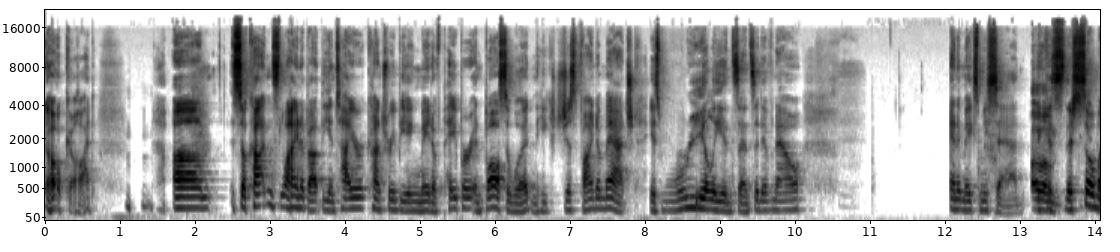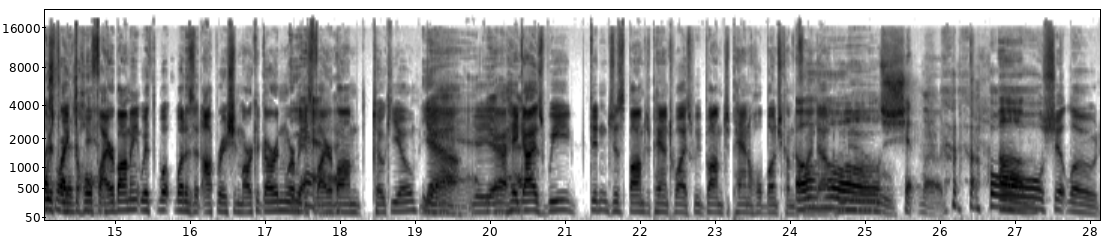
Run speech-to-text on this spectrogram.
Oh god. um, so Cotton's line about the entire country being made of paper and balsa wood, and he could just find a match, is really insensitive now, and it makes me sad because there's so much Um, with more like to the whole firebombing with what what is it Operation Market Garden where we just Yeah. firebombed Tokyo? Yeah. Yeah, yeah, yeah, Hey guys, we didn't just bomb Japan twice. We bombed Japan a whole bunch. Come to find out, Oh Ooh. shitload! whole shitload.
